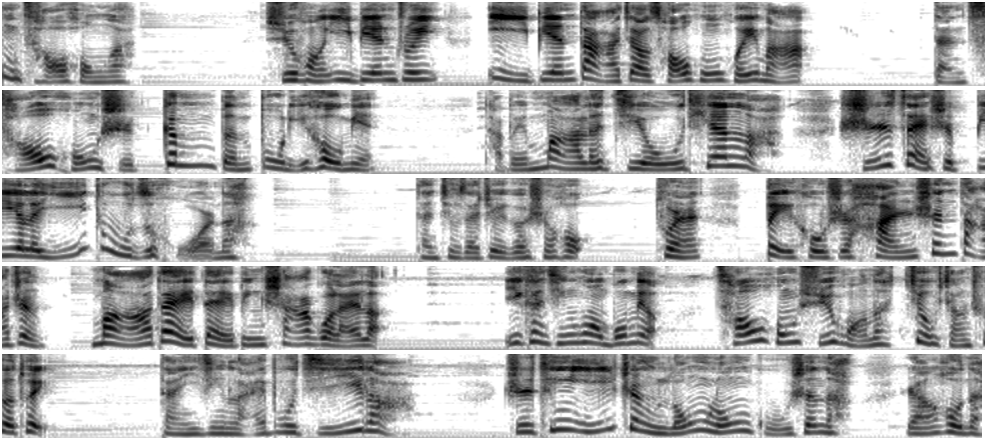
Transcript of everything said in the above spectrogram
应曹洪啊。徐晃一边追一边大叫曹洪回马，但曹洪是根本不理后面。他被骂了九天了，实在是憋了一肚子火呢。但就在这个时候，突然背后是喊声大震，马岱带兵杀过来了。一看情况不妙。曹洪、徐晃呢就想撤退，但已经来不及了。只听一阵隆隆鼓声啊，然后呢，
